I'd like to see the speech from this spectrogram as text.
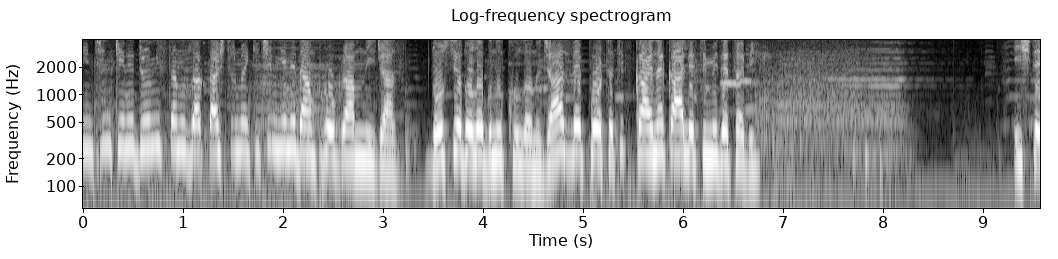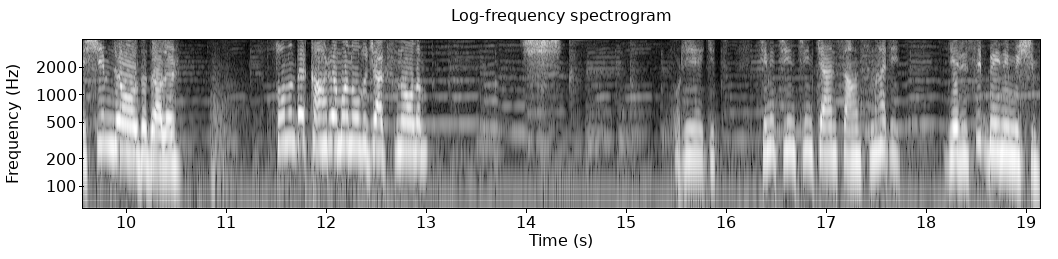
Tintinken'i Dömis'ten uzaklaştırmak için yeniden programlayacağız. Dosya dolabını kullanacağız ve portatif kaynak aletimi de tabii. İşte şimdi oldu Dollar. Sonunda kahraman olacaksın oğlum. Şşt. Oraya git. Seni Tintinken sansın hadi. Gerisi benim işim.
